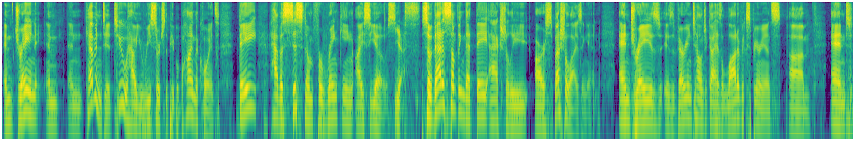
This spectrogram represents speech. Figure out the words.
and Dray and, and and Kevin did too. How you research the people behind the coins. They have a system for ranking ICOs. Yes. So that is something that they actually are specializing in. And Dray is is a very intelligent guy, has a lot of experience, um, and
